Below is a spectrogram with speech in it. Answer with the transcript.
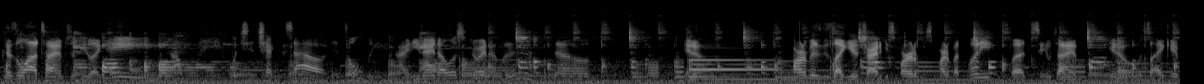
Because a lot of times it'll be like, hey, I want you to check this out. It's only ninety nine dollars to join. I'm like, eh, no, you know. Part of it is like you're trying to be smart, smart about the money, but at the same time, you know, it's like if,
